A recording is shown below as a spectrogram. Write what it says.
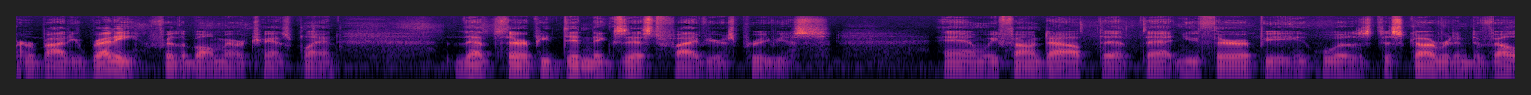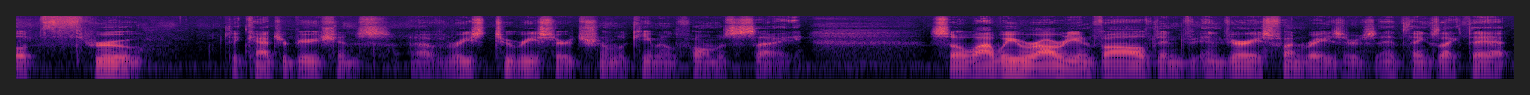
her body ready for the bone marrow transplant. That therapy didn't exist five years previous and we found out that that new therapy was discovered and developed through the contributions of re- to research from Leukemia Lymphoma Society. So while we were already involved in, in various fundraisers and things like that,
